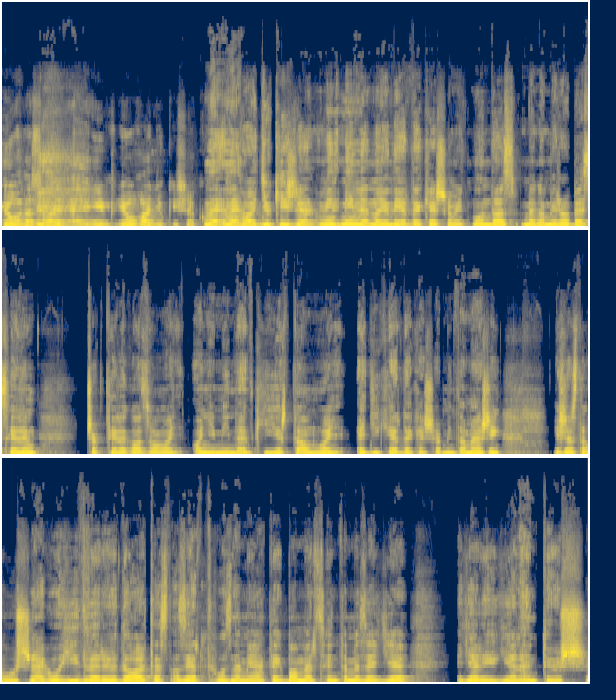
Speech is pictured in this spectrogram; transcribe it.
Jó, na szóval ennyi. Jó, hagyjuk is akkor. Ne, ne hagyjuk is, mi- minden nagyon érdekes, amit mondasz, meg amiről beszélünk, csak tényleg az van, hogy annyi mindent kiírtam, hogy egyik érdekesebb, mint a másik. És ezt a húsrágó hídverő dalt, ezt azért hoznám játékban, mert szerintem ez egy, egy elég jelentős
